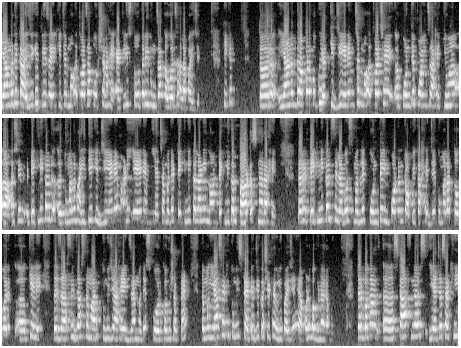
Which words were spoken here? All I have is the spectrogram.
यामध्ये काळजी घेतली जाईल की जे महत्त्वाचा पोर्शन आहे ऍटलीस्ट तो तरी तुमचा कव्हर झाला पाहिजे. ठीक आहे? तर यानंतर आपण बघूयात की जीएनएमचे महत्त्वाचे कोणते पॉईंट्स आहेत? किंवा असे टेक्निकल तुम्हाला माहिती आहे की जीएनएम आणि एएनएम याच्यामध्ये टेक्निकल आणि नॉन टेक्निकल पार्ट असणार आहे. तर टेक्निकल सिलेबस मधले कोणते इम्पॉर्टंट टॉपिक आहेत जे तुम्हाला कव्हर केले तर जास्तीत जास्त मार्क तुम्ही जे आहे एक्झाममध्ये स्कोअर करू शकताय. तर मग यासाठी तुम्ही स्ट्रॅटेजी कशी ठेवली पाहिजे हे आपण बघणार आहोत. तर बघा स्टाफ नर्स याच्यासाठी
